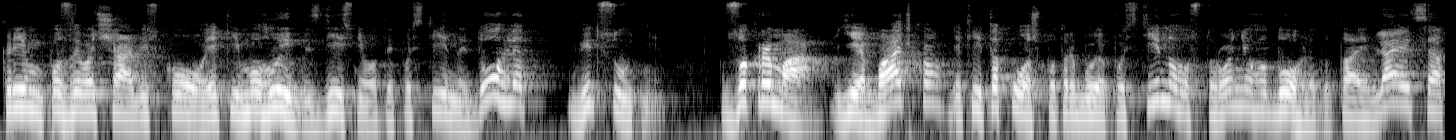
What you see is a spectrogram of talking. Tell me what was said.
крім позивача військового, які могли б здійснювати постійний догляд, відсутні. Зокрема, є батько, який також потребує постійного стороннього догляду та є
